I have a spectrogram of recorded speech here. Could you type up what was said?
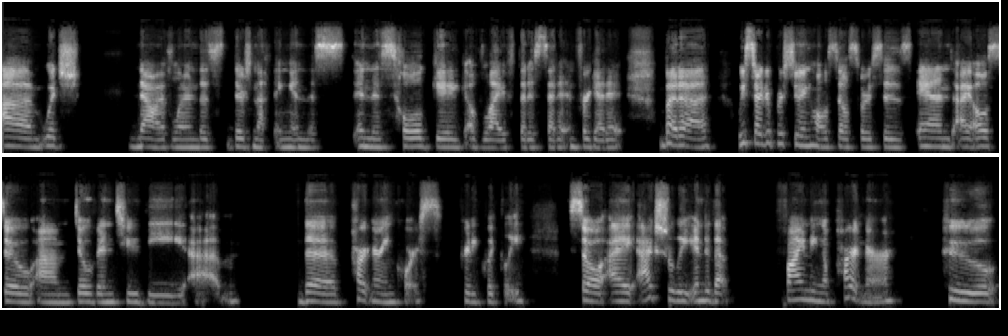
um, which now I've learned this there's nothing in this in this whole gig of life that is set it and forget it. But uh we started pursuing wholesale sources and I also um, dove into the um, the partnering course pretty quickly. So I actually ended up finding a partner who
